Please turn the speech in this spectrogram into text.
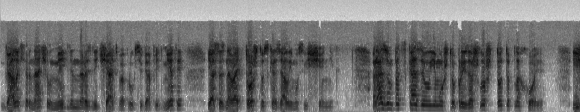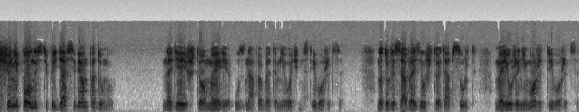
Галахер начал медленно различать вокруг себя предметы и осознавать то, что сказал ему священник. Разум подсказывал ему, что произошло что-то плохое, и еще не полностью придя в себя, он подумал. Надеюсь, что Мэри, узнав об этом, не очень встревожится. Но тут же сообразил, что это абсурд, Мэри уже не может тревожиться.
